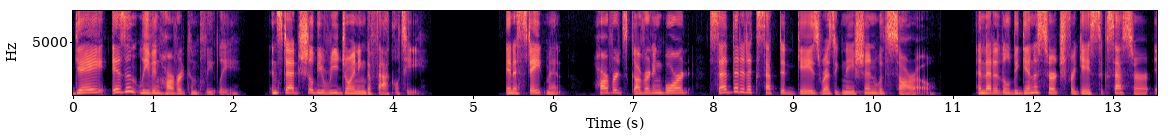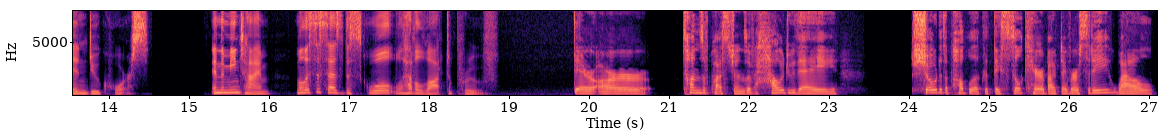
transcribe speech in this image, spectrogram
Gay isn't leaving Harvard completely. Instead, she'll be rejoining the faculty. In a statement, Harvard's governing board said that it accepted Gay's resignation with sorrow and that it'll begin a search for Gay's successor in due course. In the meantime, Melissa says the school will have a lot to prove. There are tons of questions of how do they show to the public that they still care about diversity while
